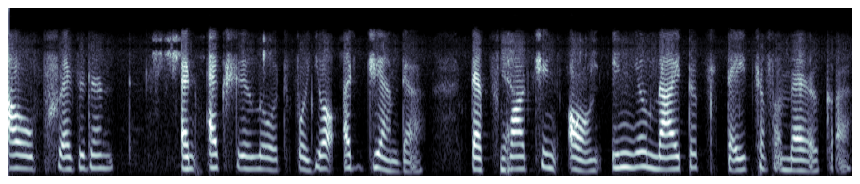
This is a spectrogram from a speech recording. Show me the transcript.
our president, and actually, Lord, for your agenda that's yes. marching on in United States of America.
